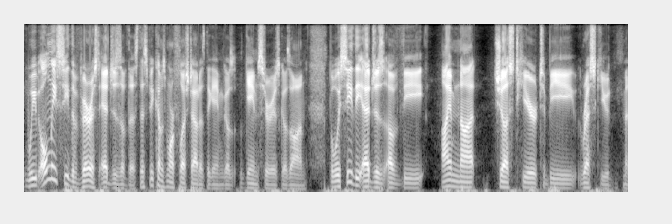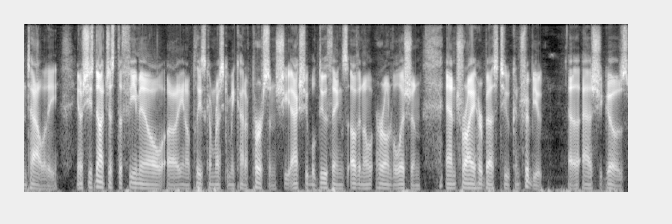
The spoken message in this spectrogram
We only see the various edges of this. This becomes more fleshed out as the game goes, game series goes on. But we see the edges of the "I'm not just here to be rescued" mentality. You know, she's not just the female, uh, you know, please come rescue me kind of person. She actually will do things of an, her own volition and try her best to contribute uh, as she goes.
